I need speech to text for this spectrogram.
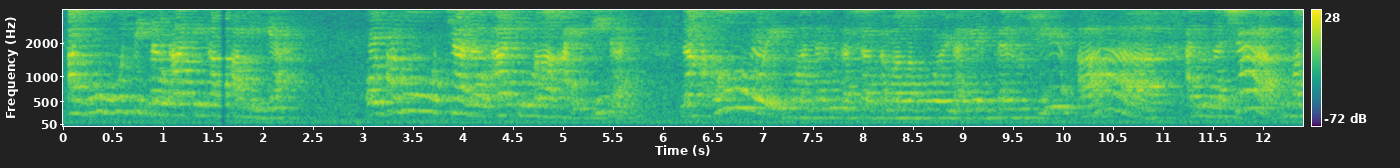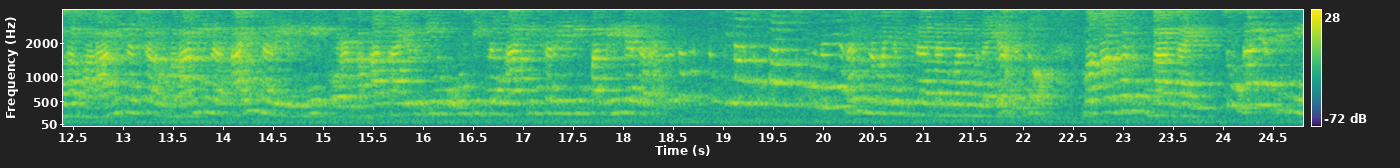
pag-uusig ng ating kapamilya o pangungutya ng ating mga kaibigan na, oy, dumadalo na siya sa mga born again fellowship. Ah, ano na siya? Kumbaga, marami na siya, marami na tayong naririnig or baka tayo inuusig ng ating sariling pamilya na, ano naman yung pinasok-pasok mo na yan? Ano naman yung pinadaluan mo na yan? Ano? Mga ganong bagay. So, gaya din ni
